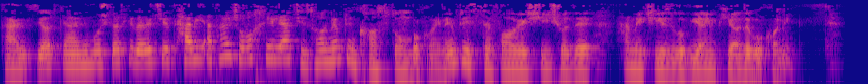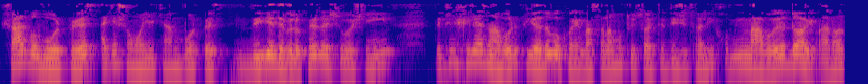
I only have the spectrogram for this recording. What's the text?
تعریف زیاد کردیم. مشکلاتی که داره چیه؟ طبیعتا شما خیلی از چیزها رو نمی‌تونید custom بکنید. نمی‌تونید سفارشی شده همه چیز رو بیاین پیاده بکنید. شاید با WordPress اگه شما یکم WordPress دیگه developer داشته باشین بتونید خیلی از موارد پیاده بکنید. مثلا ما توی سایت دیجیتالی خب این موارد داریم. الان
